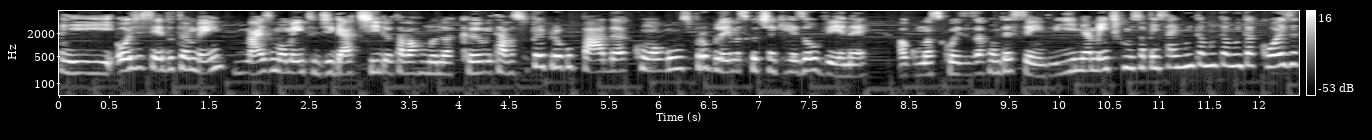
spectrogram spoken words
E hoje cedo também, mais um momento de gatilho, eu tava arrumando a cama e tava super preocupada com alguns problemas que eu tinha que resolver, né? Algumas coisas acontecendo. E minha mente começou a pensar em muita, muita, muita coisa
